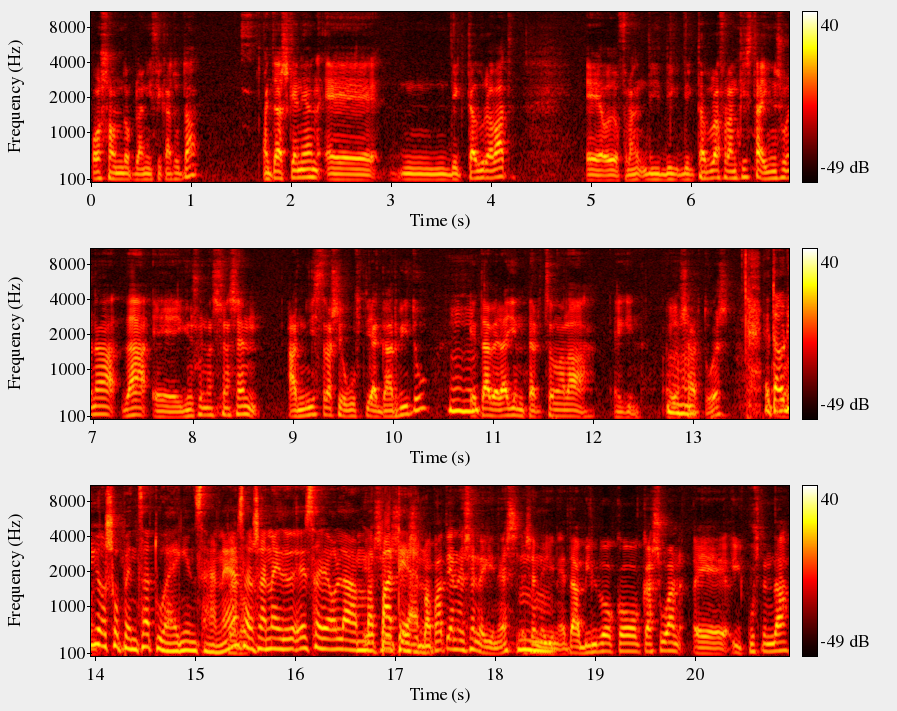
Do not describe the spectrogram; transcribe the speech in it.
oso ondo planifikatuta. Eta azkenean, e, diktadura bat, e, o, fran, di, di, diktadura frankista egin zuena da, e, egin zuena zen administrazio guztiak garbitu mhm. eta beraien pertsonala egin. Mm -hmm. sartu, ez? Eta hori oso pentsatua egin zen, ez? Claro. Osa, nahi, ez hola bapatean. Ez, bapatean esen egin, ez? Mm egin. Eta Bilboko kasuan e, ikusten da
